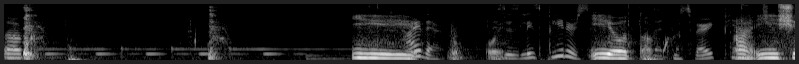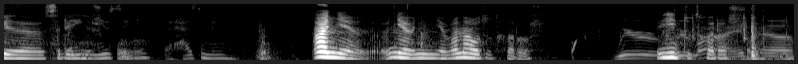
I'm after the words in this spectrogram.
Так. И... Ой. И вот так. А, и еще среднюю школу. А, не, не, не, вона вот тут хороша. И И тут тут хорошо. хорошо,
